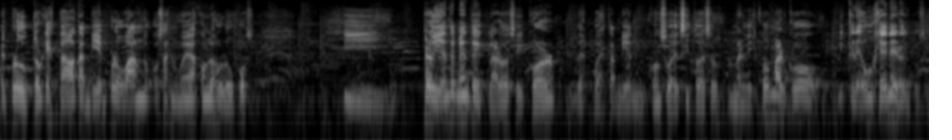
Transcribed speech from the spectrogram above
el productor que estaba también probando cosas nuevas con los grupos. Y, pero evidentemente, claro, sí, Korn después también con su éxito de ese primer disco marcó y creó un género inclusive.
